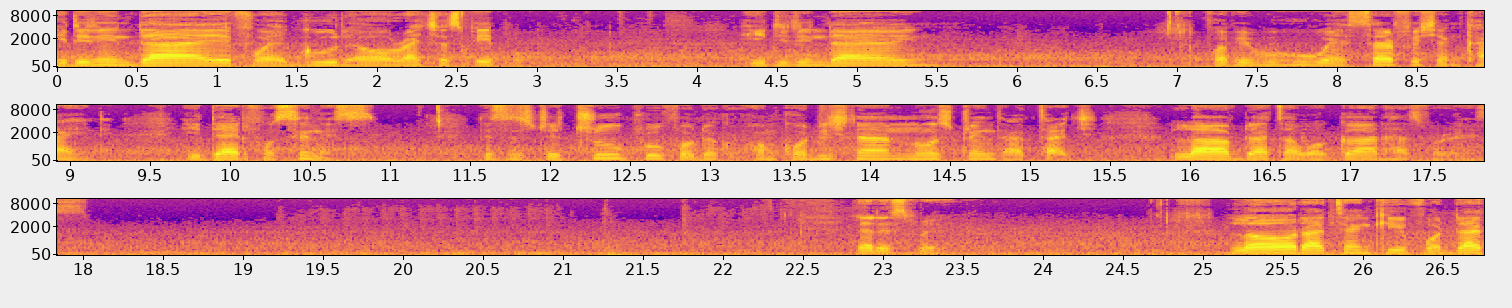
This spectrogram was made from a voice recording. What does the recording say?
He didn't die for a good or righteous people. He didn't die for people who were selfish and kind. He died for sinners. This is the true proof of the unconditional, no strings attached love that our God has for us. Let us pray. Lord, I thank you for that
